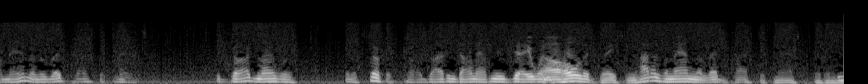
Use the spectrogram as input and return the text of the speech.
A man in a red plastic mask. The guard and I were in a surface car driving down Avenue J when Now, hold it, Grayson. How does a man in a red plastic mask fit in? he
